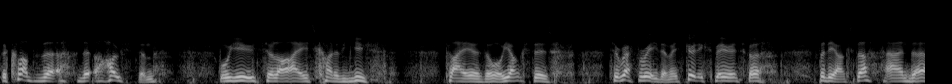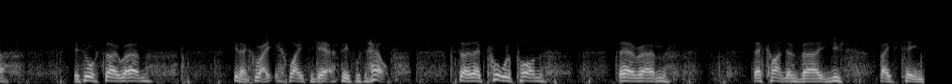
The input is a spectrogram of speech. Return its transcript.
the clubs that, that host them will utilise kind of youth players or youngsters to referee them. It's good experience for, for the youngster, and uh, it's also um, you know great way to get people to help. So they pull upon their um, their kind of uh, youth-based teams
